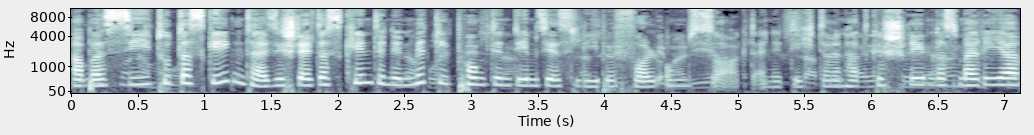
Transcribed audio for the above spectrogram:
Aber sie tut das Gegenteil. Sie stellt das Kind in den Mittelpunkt, indem sie es liebevoll umsorgt. Eine Dichterin hat geschrieben, dass Maria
